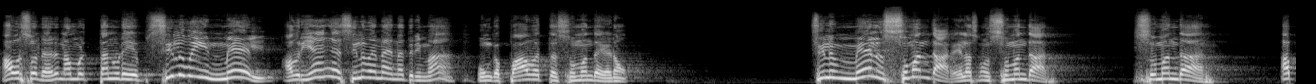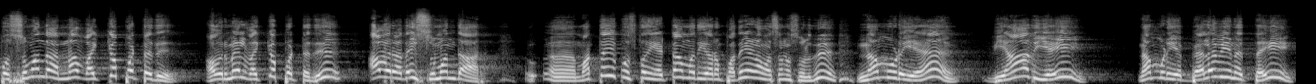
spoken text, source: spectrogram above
அவர் சொல்றாரு நம்ம தன்னுடைய சிலுவையின் மேல் அவர் ஏங்க சிலுவைன்னா என்ன தெரியுமா? உங்க பாவத்தை சுமந்த இடம். சிலுவை மேல் சுமந்தார் எல்லாம் சுமந்தார். சுமந்தார். அப்போ சுமந்தார்னா வைக்கப்பட்டது. அவர் மேல் வைக்கப்பட்டது அவர் அதை சுமந்தார். மத்திய புஸ்தகம் எட்டாம் அதிகாரம் பதினேழாம் வசனம் சொல்லுது நம்முடைய வியாதியை நம்முடைய பலவீனத்தை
